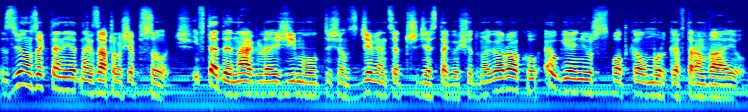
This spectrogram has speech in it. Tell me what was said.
Związek ten jednak zaczął się psuć i wtedy nagle zimą 1937 roku Eugeniusz spotkał Murkę w tramwaju.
